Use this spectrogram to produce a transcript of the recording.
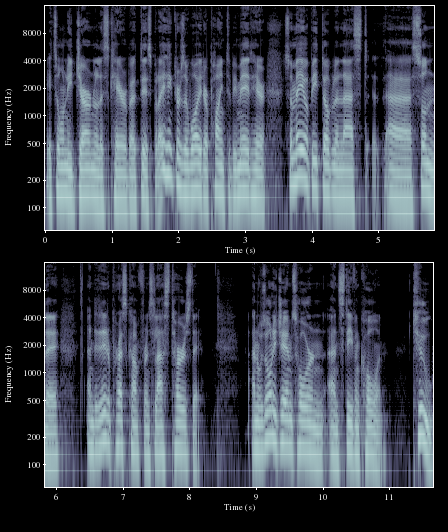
It's only journalists care about this." But I think there's a wider point to be made here. So Mayo beat Dublin last uh, Sunday, and they did a press conference last Thursday, and it was only James Horan and Stephen Coen, two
